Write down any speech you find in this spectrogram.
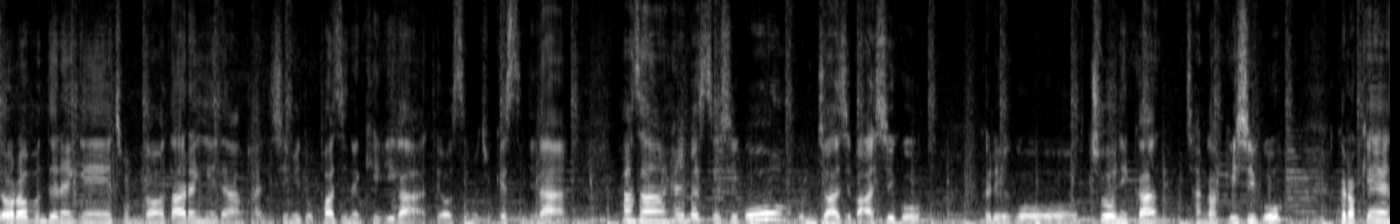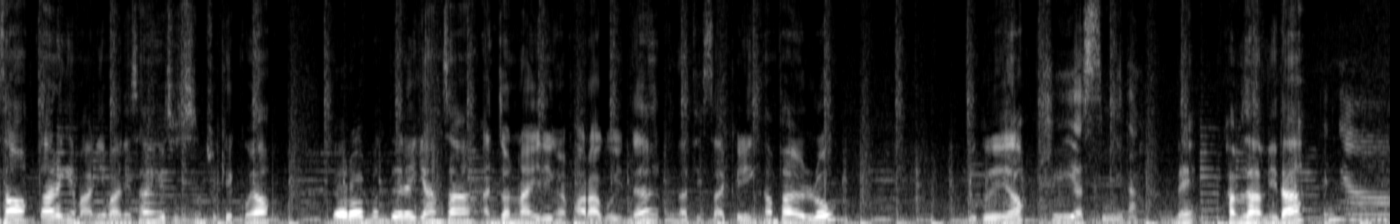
여러분들에게 좀 더 따릉이에 대한 관심이 높아지는 계기가 되었으면 좋겠습니다. 항상 헬멧 쓰시고 음주하지 마시고 그리고 추우니까 장갑 끼시고 그렇게 해서 따릉이 많이 많이 사용해 주셨으면 좋겠고요. 여러분들에게 항상 안전 라이딩을 바라고 있는 루나틱 사이클링 칸파율로 누구예요? 주희였습니다. 네, 감사합니다. 안녕.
